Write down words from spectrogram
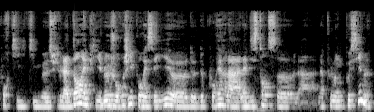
pour qui, qui me suivent là-dedans, et puis le jour J pour essayer euh, de, courir la, distance euh, la, la, plus longue possible.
